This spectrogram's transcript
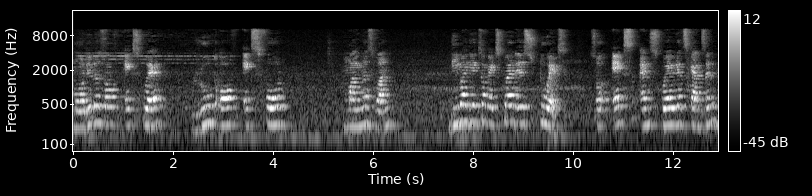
modulus of x square root of x4 minus 1 d by dx of x square is 2x. So x and square gets cancelled.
